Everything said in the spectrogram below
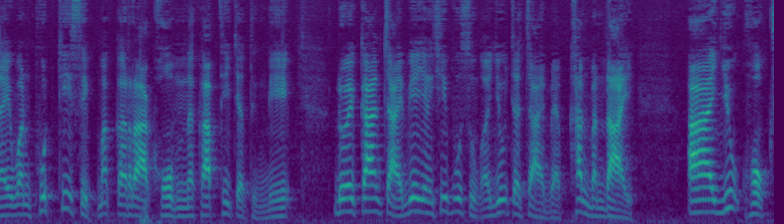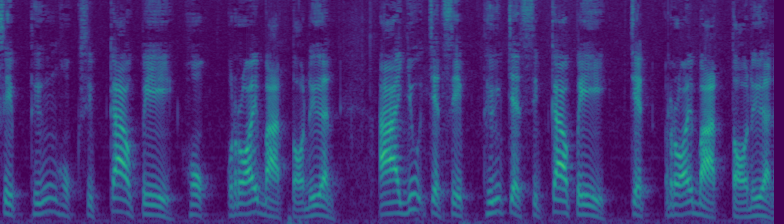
ในวันพุธที่ 10 มกราคมนะครับที่จะถึงนี้ โดยการจ่ายเบี้ยยังชีพผู้สูงอายุจะจ่ายแบบขั้นบันได อายุ 60 ถึง 69 ปี 600 บาทต่อเดือน อายุ 70 ถึง 79 ปี 700 บาทต่อเดือน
